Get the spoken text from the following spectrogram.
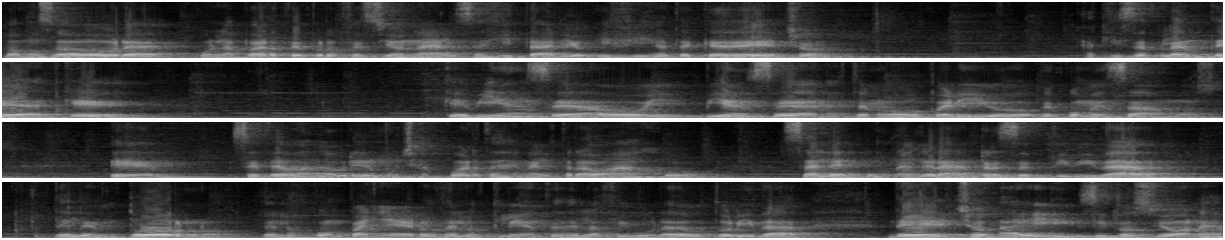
Vamos ahora con la parte profesional, Sagitario, y fíjate que de hecho, aquí se plantea que, que bien sea hoy, bien sea en este nuevo periodo que comenzamos, eh, se te van a abrir muchas puertas en el trabajo, sale una gran receptividad del entorno, de los compañeros, de los clientes, de la figura de autoridad. De hecho, hay situaciones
